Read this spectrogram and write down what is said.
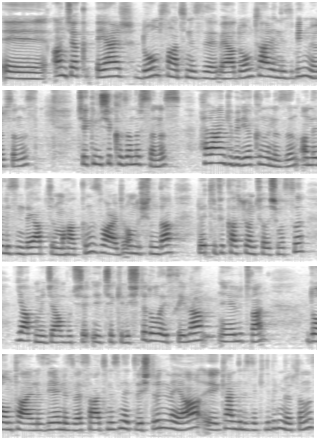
Ee, ancak eğer doğum saatinizi veya doğum tarihinizi bilmiyorsanız çekilişi kazanırsanız herhangi bir yakınınızın analizinde yaptırma hakkınız vardır. Onun dışında retrifikasyon çalışması yapmayacağım bu çekilişte. Dolayısıyla e, lütfen doğum tarihinizi, yerinizi ve saatinizi netleştirin veya e, kendinizinkini bilmiyorsanız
